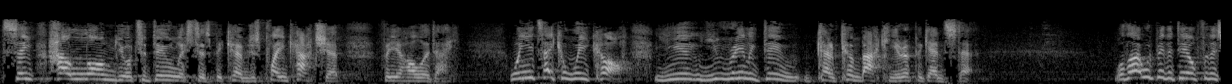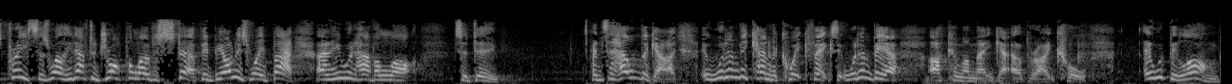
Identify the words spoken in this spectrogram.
See how long your to do list has become just playing catch up for your holiday. When you take a week off, you, you really do kind of come back and you're up against it. Well, that would be the deal for this priest as well. He'd have to drop a load of stuff. He'd be on his way back, and he would have a lot to do. And to help the guy, it wouldn't be kind of a quick fix. It wouldn't be a, oh, come on, mate, get up, right, cool. It would be long.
